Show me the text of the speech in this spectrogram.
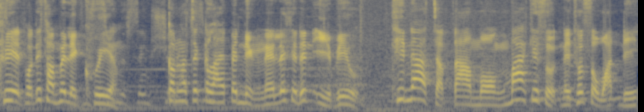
คือเหตุผลที่ทำให้ Requiem กำลังจะกลายเป็นหนึ่งใน Resident Evil ที่น่าจับตามองมากที่สุดในทศวรรษนี้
